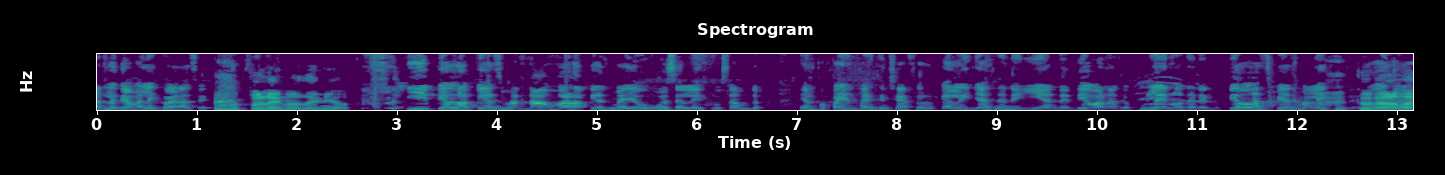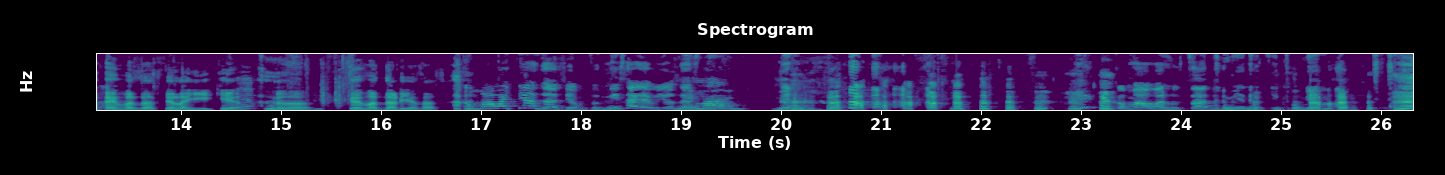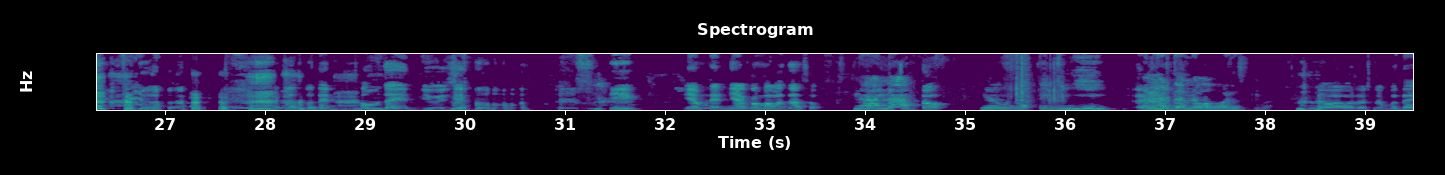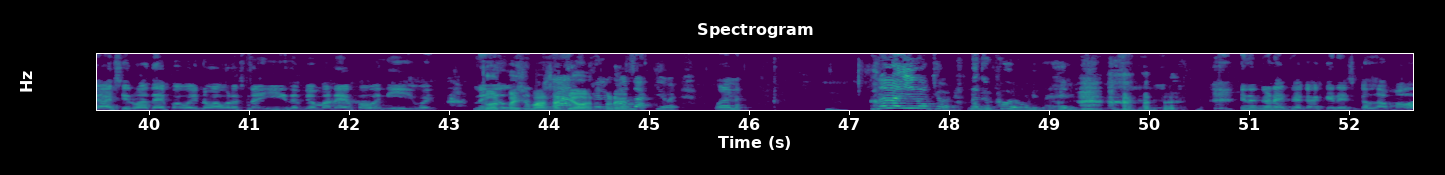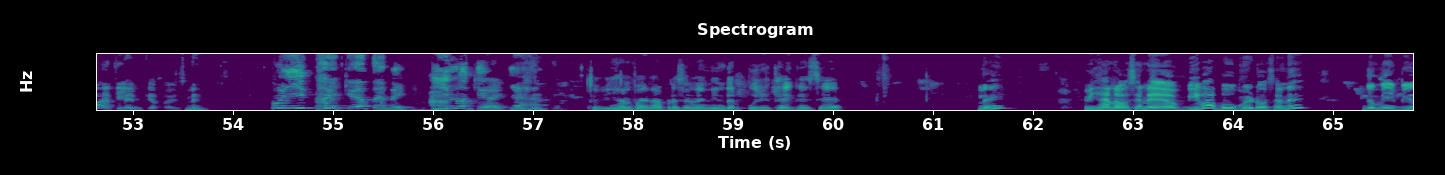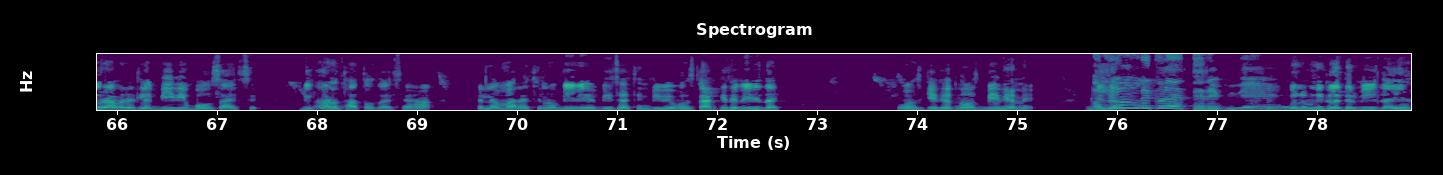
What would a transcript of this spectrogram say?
એટલે કે લખવાડા છે. ભૂલાય ન જાય ને ઈ પેલા પેજમાં નામ વાળા પેજમાં એવું હશે લખ્યું સમજો એમ પપ્પા એમ પાસેથી ચારસો રૂપિયા લઈ જશે ને ઈ એને દેવાના છે. ભૂલાઈ નો જાય ને એટલે પેલા જ પેજમાં લખ્યું છે. તું રડવા કઈ બસ પેલા ઈ કે કઈ કમાવા ક્યાં જશે એમ તું નિશાળ આવ્યો છે. કમાવાનું સાધન એને કીધું મહેમાન એટલે બધાને સમજાય જ ગયું છે. ઈ એમ ને ન્યા કમાવા જાશો? ના ના. તો? નવા વર્ષના. બધા આશીર્વાદ આપ્યા હોય નવા વર્ષના ઈ ને મહેમાન આપ્યા હોય ને ઈ હોય. ને એવું પછી પાછા જવા પડે પણ ના ના ઈ નો કહેવાય નકર ખબર પડી જાય એને ઘણા ભેગા કર્યા છે ગલ્લામાં હોય એટલે એમ કેતા હોય ને તું ઈ કઈ કહેતા નહીં. ઈ કહેવાય ત્યાં હાંતે. તો વિહાનભાઈ ને આપણે છે ને નીંદર પૂરી થઈ ગઈ છે. નહીં? વિહાન હવે છે ને બીવા બહુ મેળો છે ને ગમે એ બીવરાવે ને એટલે બીવી બહુ જાય છે. બીકણ થતો જાય છે હા. એટલે અમારાથી નો બીવે બીજાથી ને બીવે. વંશ તાર કીધે બીવી જાય. વંશ કીધે તો નો જ બીવે ને. બલૂન નીકળે તેરે પીવે બલૂમ નીકળે ત્યારે બીવી જાય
